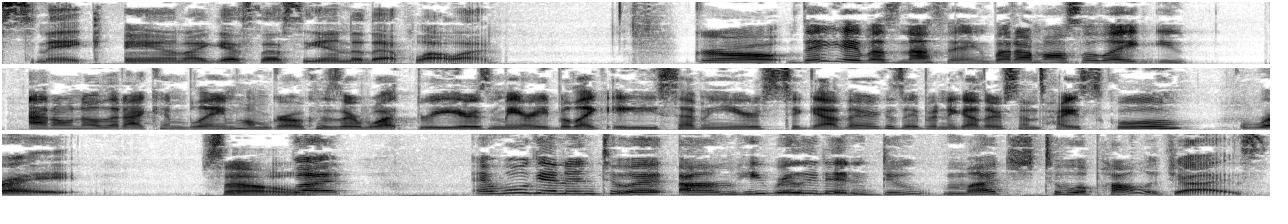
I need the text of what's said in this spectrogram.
Snake, and I guess that's the end of that plot line. Girl, they gave us nothing, but I'm also like you. I don't know that I can blame Homegirl because they're what three years married, but like 87 years together because they've been together since high school. Right. So, but and we'll get into it. Um, he really didn't do much to apologize.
